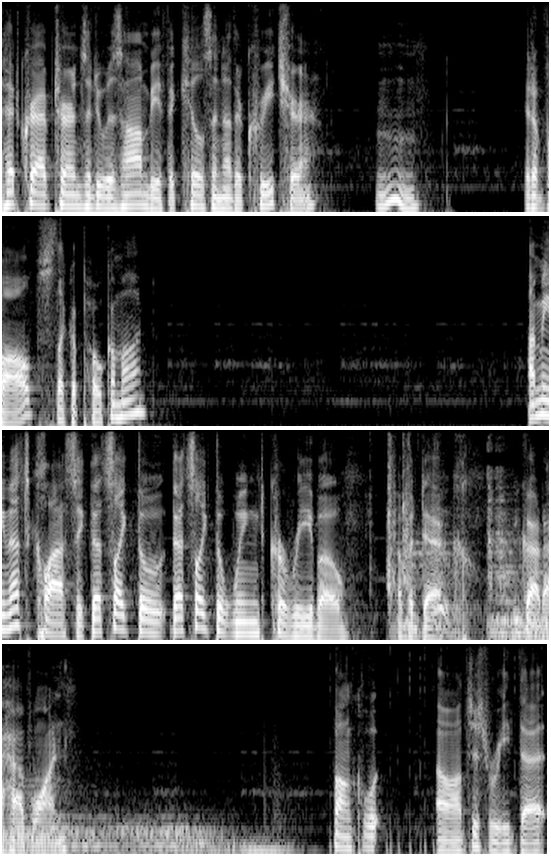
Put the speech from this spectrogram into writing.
head crab turns into a zombie if it kills another creature. Hmm. It evolves like a Pokemon? I mean, that's classic. That's like the that's like the winged Kuriboh of a deck. You gotta have one. Funk. w- Oh, I'll just read that.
